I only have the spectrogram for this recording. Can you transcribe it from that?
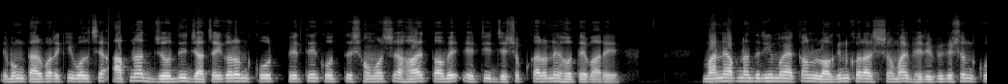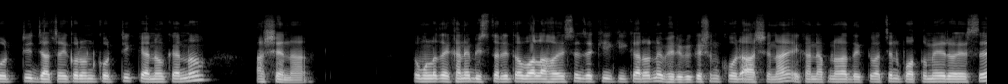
এবং তারপরে কি বলছে? আপনার যদি যাচাইকরণ কোড পেতে করতে সমস্যা হয়, তবে এটি যেসব কারণে হতে পারে। মানে আপনাদের ইমো অ্যাকাউন্ট লগ করার সময় ভেরিফিকেশন কোডটি, যাচাইকরণ কোডটি কেন কেন আসে না? তো মূলত এখানে বিস্তারিত বলা হয়েছে যে কি কি কারণে ভেরিফিকেশন কোড আসে না। এখানে আপনারা দেখতে পাচ্ছেন, প্রথমেই রয়েছে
